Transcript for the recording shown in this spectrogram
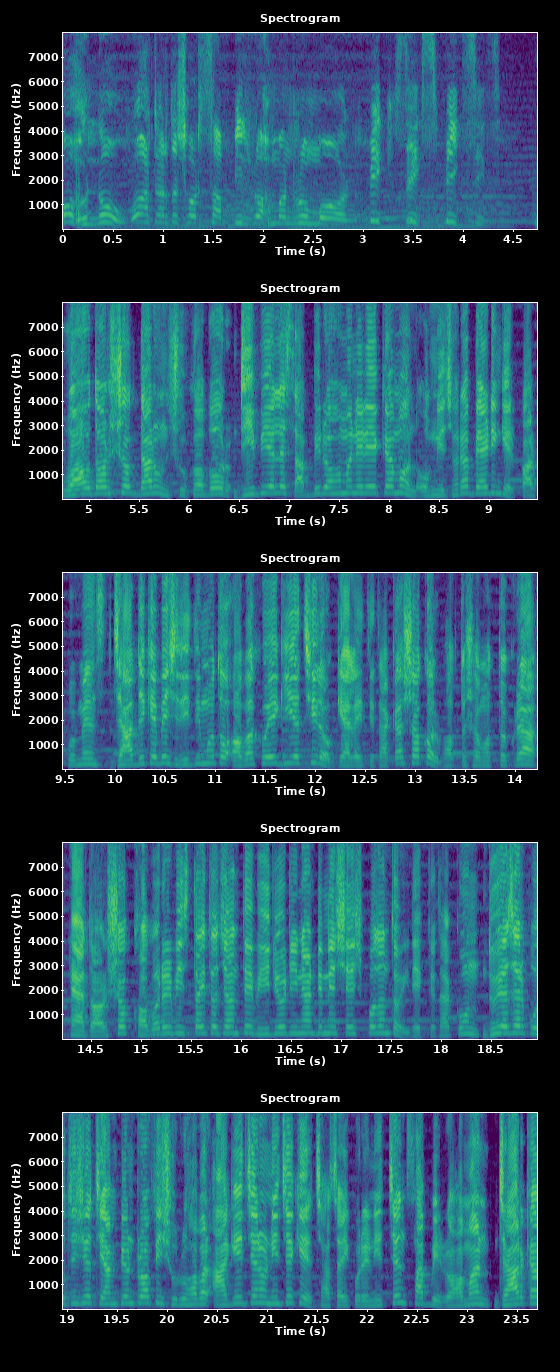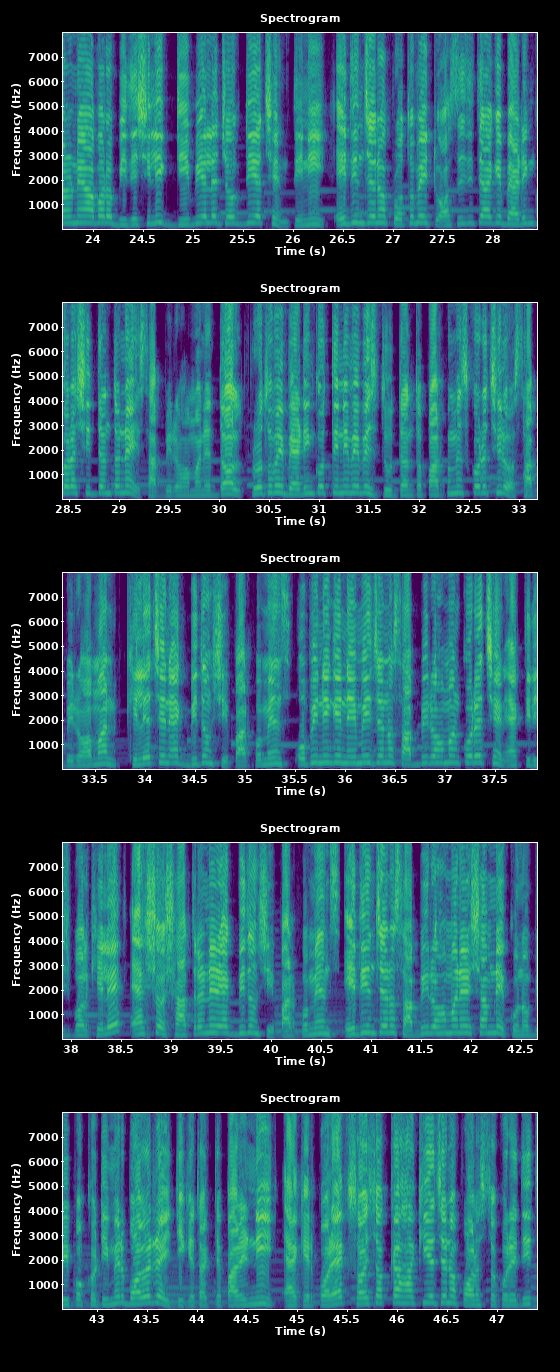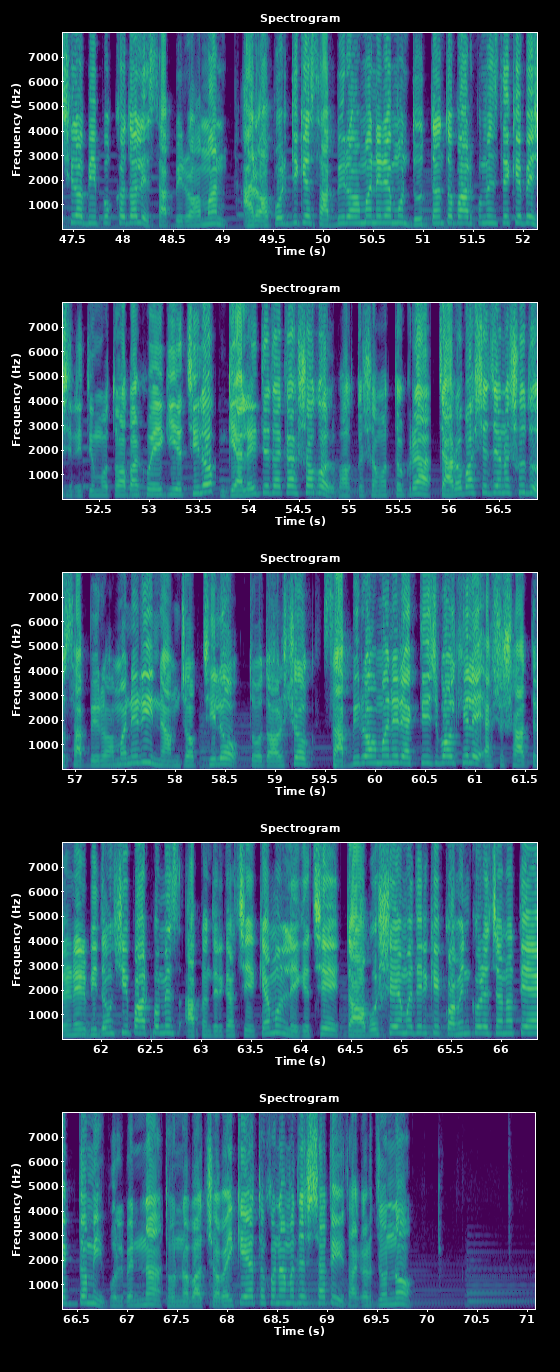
Oh no, what are the shots Bill Rahman Rumon? Big six, big six. Wow দর্শক, দারুণ সুখবর। DBL এ সাব্বির রহমানের এ কেমন অগ্নিঝরা ব্যাটিং এর পারফরমেন্স যা দেখে বেশ রীতিমতো অবাক হয়ে গিয়েছিল গ্যালারিতে থাকা সকল ভক্ত সমর্থকরা। হ্যাঁ দর্শক, খবরের বিস্তারিত জানতে ভিডিওটি না টেনে শেষ পর্যন্তই দেখতে থাকুন। দুই হাজার পঁচিশে চ্যাম্পিয়ন ট্রফি শুরু হবার আগে যেন নিজেকে ছাঁচাই করে নিচ্ছেন সাব্বির রহমান। যার কারণে আবারও বিদেশি লিগ ডিবিএল এ যোগ দিয়েছেন তিনি। এদিন যেন প্রথমেই টসে জিতে আগে ব্যাটিং করার সিদ্ধান্ত নেয় সাব্বির রহমানের দল। প্রথমে ব্যাটিং করতে নেমে বেশ দুর্দান্ত পারফরমেন্স করেছিল সাব্বির রহমান। খেলেছেন এক বিধ্বংসী পারফরমেন্স ওপেনিং এ নেমেই যেন সাব্বির রহমান করেছেন একত্রিশ বল খেলে একশো সাত রানের এক বিধ্বংসী পারফরমেন্স এদিন যেন সাব্বির রহমানের সামনে কোনো বিপক্ষ টিমের বলাররাই টিকে থাকতে পারেননি। একের পর এক ছয় ছক্কা হাঁকিয়ে যেন পরাস্ত করে দিচ্ছিল বিপক্ষ দলে সাব্বির রহমান। আর অপরদিকে সাব্বির রহমানের এমন দুর্দান্ত পারফরমেন্স দেখে বেশ রীতিমতো অবাক হয়ে গিয়েছিল গ্যালারিতে থাকা সকল ভক্ত সমর্থকরা। চারপাশে যেন শুধু সাব্বির রহমানেরই নাম জপ ছিল। তো দর্শক, সাব্বির রহমানের একত্রিশ বল খেলে একশো সাত রানের বিধ্বংসী পারফরমেন্স আপনাদের কাছে কেমন লেগেছে? তা অবশ্যই আমাদেরকে কমেন্ট করে জানাতে একদমই ভুলবেন না। ধন্যবাদ সবাইকে এতক্ষণ আমাদের সাথেই থাকার জন্য।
